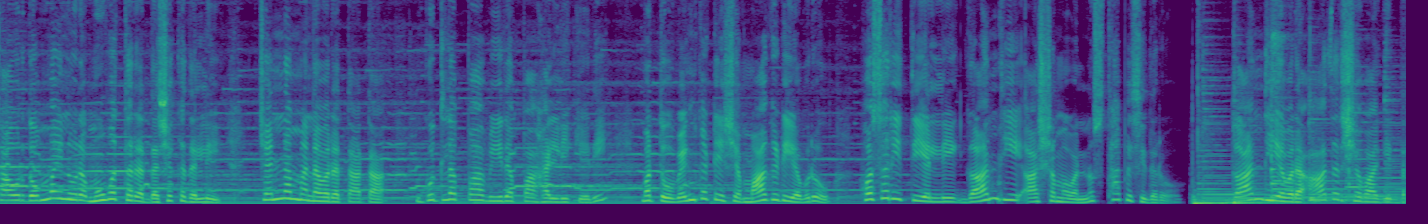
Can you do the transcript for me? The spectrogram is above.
ಸಾವಿರದ ಒಂಬೈನೂರ ಮೂವತ್ತರ ದಶಕದಲ್ಲಿ ಚೆನ್ನಮ್ಮನವರ ತಾತ ಗುದ್ಲಪ್ಪ ವೀರಪ್ಪ ಹಳ್ಳಿಕೇರಿ ಮತ್ತು ವೆಂಕಟೇಶ ಮಾಗಡಿಯವರು ಹೊಸ ರೀತಿಯಲ್ಲಿ ಗಾಂಧಿ ಆಶ್ರಮವನ್ನು ಸ್ಥಾಪಿಸಿದರು. ಗಾಂಧಿಯವರ ಆದರ್ಶವಾಗಿದ್ದ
